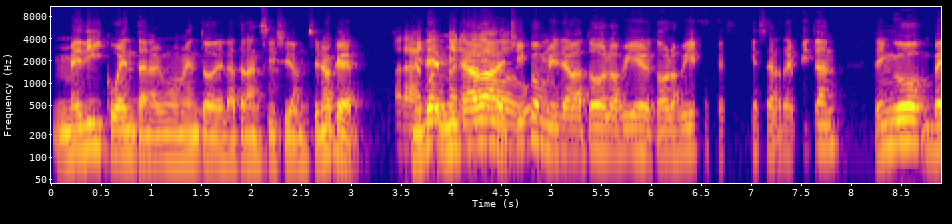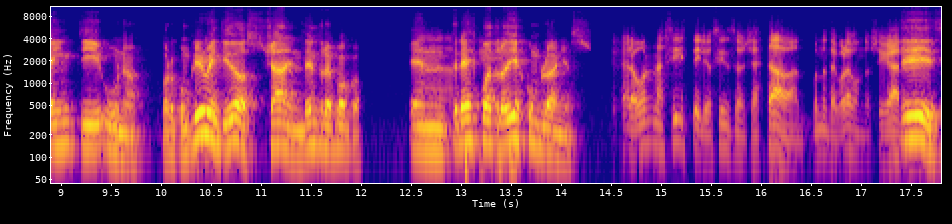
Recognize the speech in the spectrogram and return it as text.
me di cuenta en algún momento de la transición, sino que miraba de chico, miraba todos los viejos, todos los viejos que, se repitan. Tengo 21, por cumplir 22, ya dentro de poco. En 3, ah, 4 días cumplo años. Claro, vos naciste y los Simpsons ya estaban. ¿Vos no te acuerdas cuando llegaron? Sí,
